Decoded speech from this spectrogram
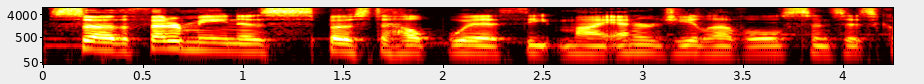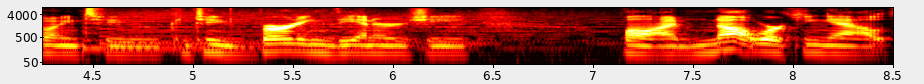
So the phentermine is supposed to help with the, my energy levels since it's going to continue burning the energy while I'm not working out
